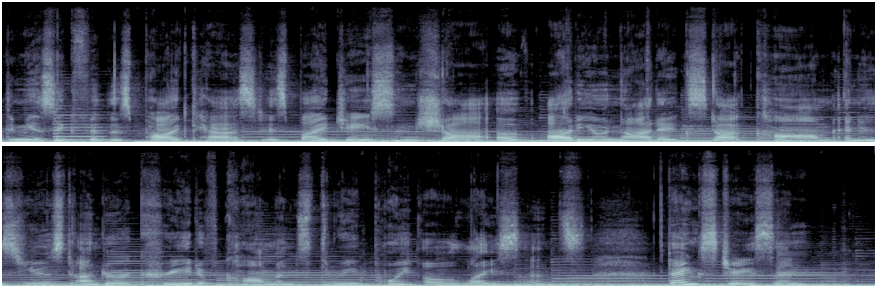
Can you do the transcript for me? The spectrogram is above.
The music for this podcast is by Jason Shaw of Audionautix.com and is used under a Creative Commons 3.0 license. Thanks, Jason.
